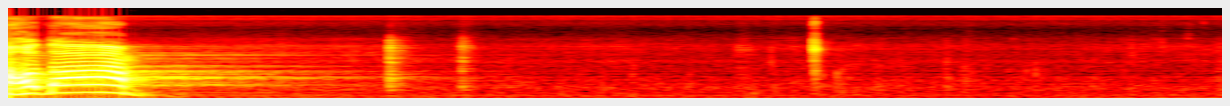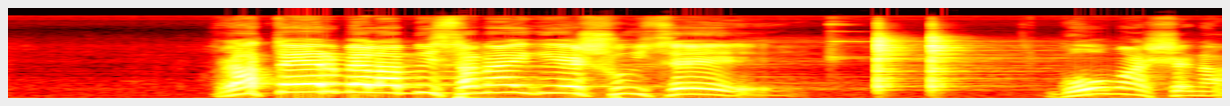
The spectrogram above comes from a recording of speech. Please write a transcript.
আহদাম। রাতের বেলা বিছানায় গিয়ে শুইছে। ঘুম আসে না।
